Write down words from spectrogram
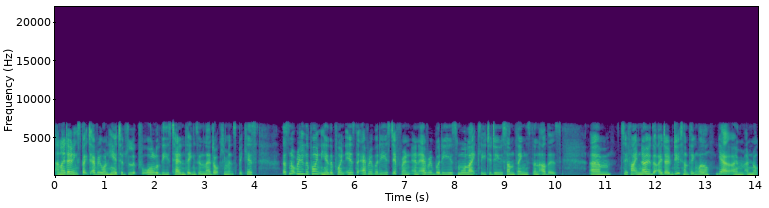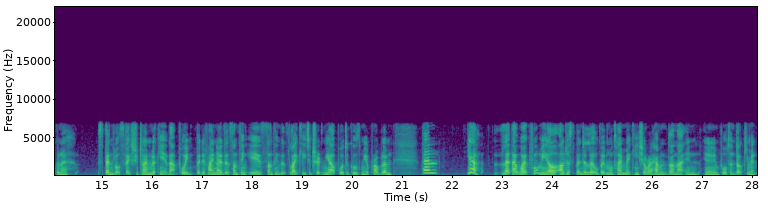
And I don't expect everyone here to look for all of these 10 things in their documents because that's not really the point here. The point is that everybody is different and everybody is more likely to do some things than others. Um, so if I know that I don't do something, well, yeah, I'm I'm not going to spend lots of extra time looking at that point. But if I know that something is something that's likely to trip me up or to cause me a problem, then yeah, let that work for me. I'll, I'll just spend a little bit more time making sure I haven't done that in, in an important document.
